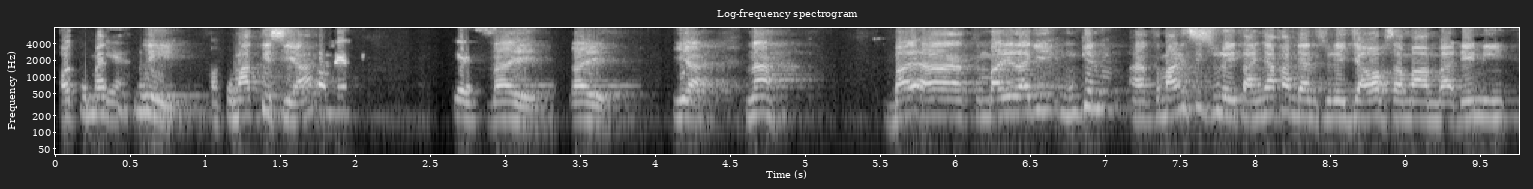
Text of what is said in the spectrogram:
Automatically, ya. otomatis ya? Otomatis. Yes. Baik, baik. Ya, nah uh, kembali lagi, mungkin uh, kemarin sih sudah ditanyakan dan sudah dijawab sama Mbak Deni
